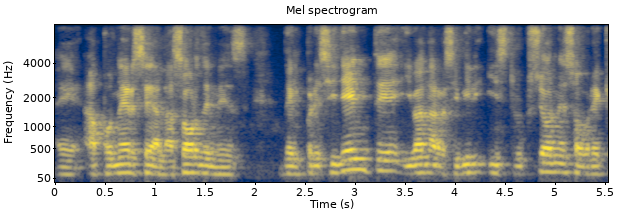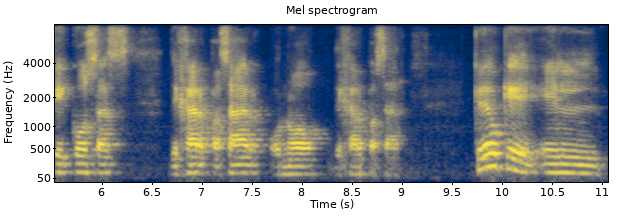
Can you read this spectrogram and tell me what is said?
eh, a ponerse a las órdenes del presidente y van a recibir instrucciones sobre qué cosas dejar pasar o no dejar pasar. Creo que el,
